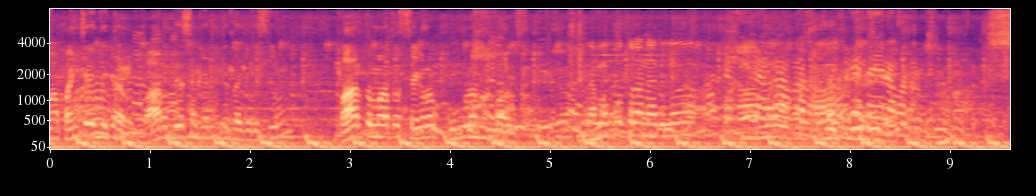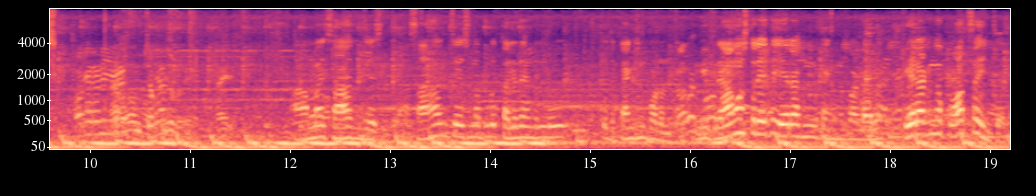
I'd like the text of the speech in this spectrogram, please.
మా పంచాయతీ కాదు భారతదేశం గర్వించదగ్గ విషయం. భారత మాత సెగలో పువ్వులను భావిస్తుంది. బ్రహ్మపుత్ర నదిలో ఆ అమ్మాయి సాహసం చేసింది. ఆ అమ్మాయి సాహసం చేసినప్పుడు తల్లిదండ్రులు కొద్దిగా టెన్షన్ పడి ఉంటారు మీ గ్రామస్తులు అయితే ఏ రకంగా టెన్షన్ పడ్డారు ఏ రకంగా ప్రోత్సహించారు?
